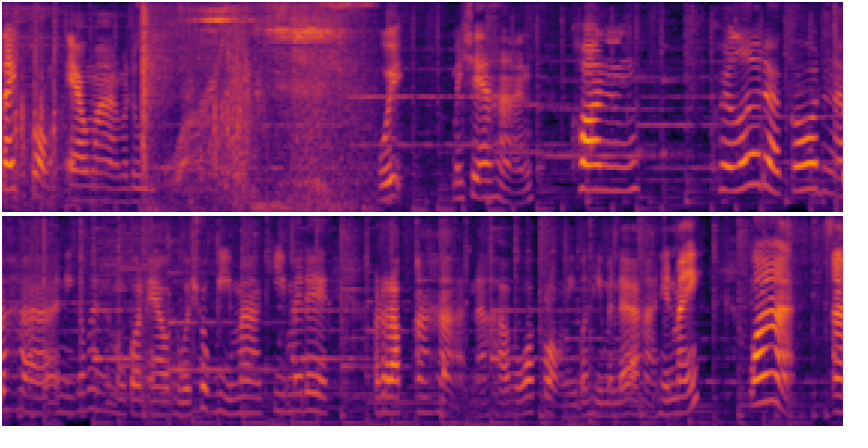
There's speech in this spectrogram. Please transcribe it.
ได้กล่องแอลมามาดูดีกว่าอุ้ยไม่ใช่อาหารคอน เควลเลอร์ดากอนนะคะ อันนี้ก็เป็นมังกรแอลถือว่าโชคดีมากที่ไม่ได้รับอาหารนะคะ เพราะว่ากล่องนี้บางทีมันได้อาหารเห็นไหมว่าอ่า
